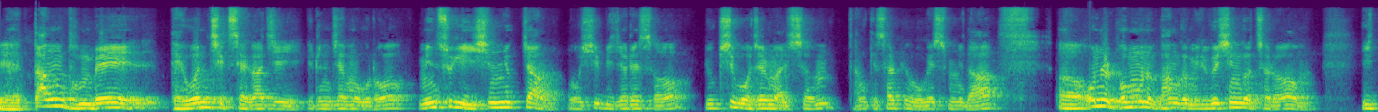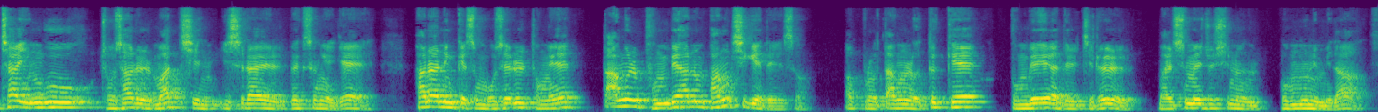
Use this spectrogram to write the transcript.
예, 땅 분배 대원칙 세 가지 이런 제목으로 민수기 26장 52절에서 65절 말씀 함께 살펴보겠습니다. 어, 오늘 본문은 방금 읽으신 것처럼 2차 인구 조사를 마친 이스라엘 백성에게 하나님께서 모세를 통해 땅을 분배하는 방식에 대해서 앞으로 땅을 어떻게 분배해야 될지를 말씀해 주시는 본문입니다.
